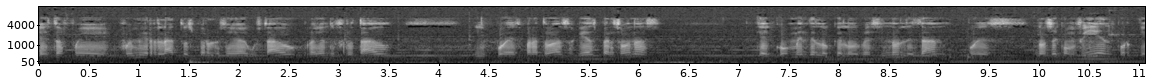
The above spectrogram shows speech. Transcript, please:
esta fue, fue mi relato, espero les haya gustado, lo hayan disfrutado. Y pues para todas aquellas personas que comen de lo que los vecinos les dan, pues no se confíen porque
